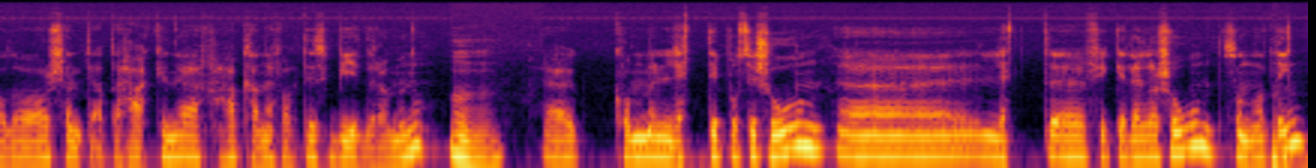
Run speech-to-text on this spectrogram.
Og da skjønte jeg at her, jeg, her kan jeg faktisk bidra med noe. Mm. Jeg kom lett i posisjon, eh, lett eh, fikk relasjon, sånne ting.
